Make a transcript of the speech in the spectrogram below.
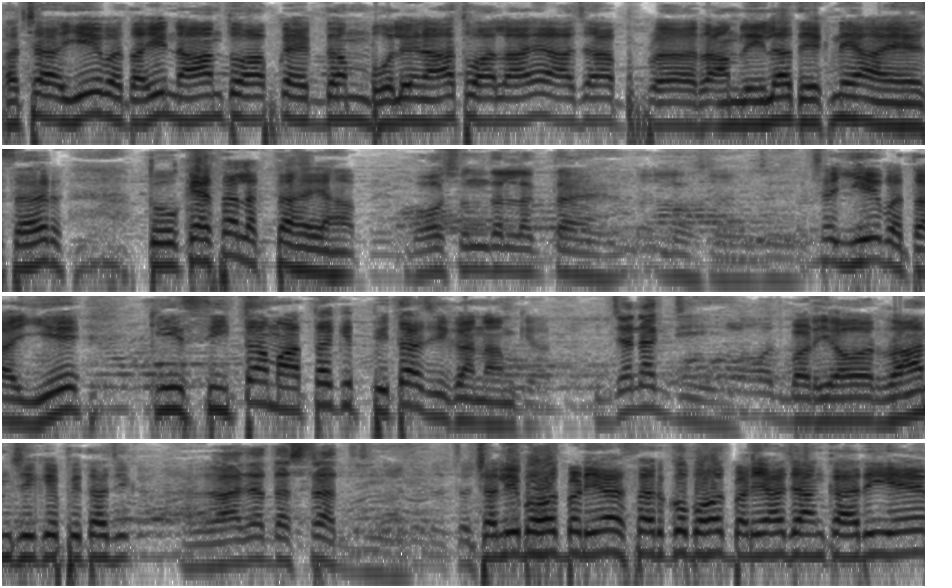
अच्छा ये बताइए नाम तो आपका एकदम भोलेनाथ वाला है आज आप रामलीला देखने आए हैं सर। तो कैसा लगता है यहाँ पे? बहुत सुंदर लगता है बहुत सुंदर, जी। अच्छा ये बताइए कि सीता माता के पिताजी का नाम क्या था? जनक जी। बहुत बढ़िया और राम जी के पिताजी का? राजा दशरथ जी। तो चलिए बहुत बढ़िया सर को बहुत बढ़िया जानकारी है।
